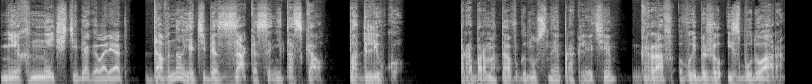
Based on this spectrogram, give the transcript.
Не хнычь тебе, говорят. Давно я тебя за коса не таскал, подлюку. Пробормотав гнусное проклятие, граф выбежал из будуара.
